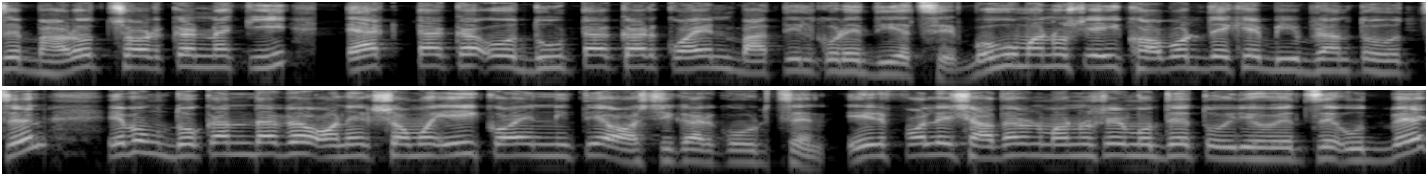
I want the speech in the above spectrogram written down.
যে ভারত সরকার নাকি এক টাকা ও দু টাকার কয়েন বাতিল করে দিয়েছে। বহু মানুষ এই খবর দেখে বিভ্রান্ত হচ্ছেন এবং দোকানদাররা অনেক সময় এই কয়েন নিতে অস্বীকার করছেন। এর ফলে সাধারণ মানুষের মধ্যে তৈরি হয়েছে উদ্বেগ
